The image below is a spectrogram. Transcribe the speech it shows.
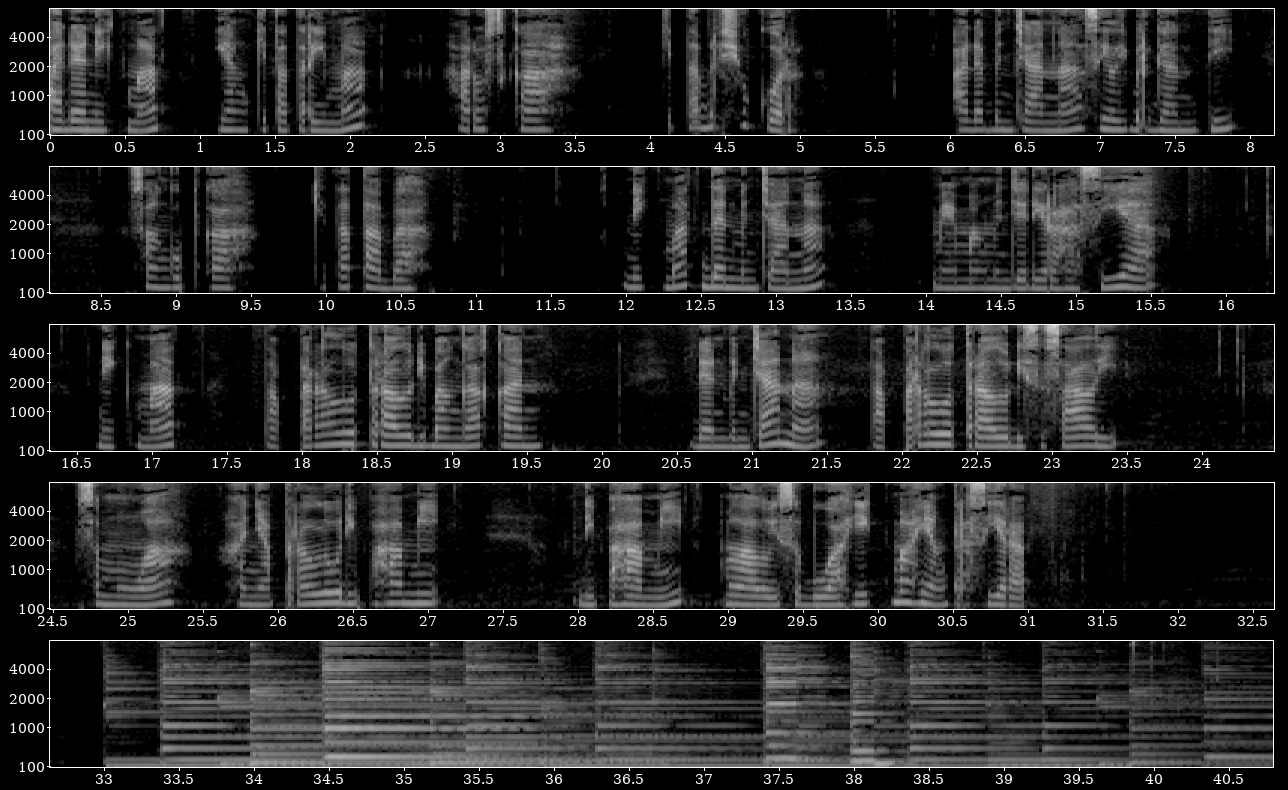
ada nikmat yang kita terima, haruskah kita bersyukur? Ada bencana silih berganti, sanggupkah kita tabah? Nikmat dan bencana memang menjadi rahasia. Nikmat tak perlu terlalu dibanggakan, dan bencana tak perlu terlalu disesali. Semua hanya perlu dipahami, dipahami melalui sebuah hikmah yang tersirat.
